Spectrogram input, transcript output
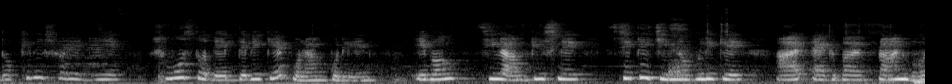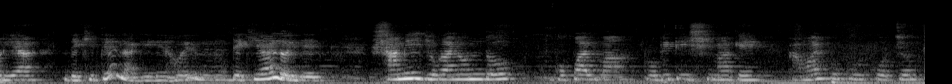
দক্ষিণেশ্বরে গিয়ে সমস্ত দেবদেবীকে প্রণাম করিলেন এবং শ্রীরামকৃষ্ণের স্মৃতিচিহ্নগুলিকে আর একবার প্রাণ ভরিয়া দেখিতে লাগিলেন দেখিয়া লইলেন। স্বামী যোগানন্দ গোপাল মা প্রভৃতি সীমাকে কামারপুকুর পর্যন্ত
